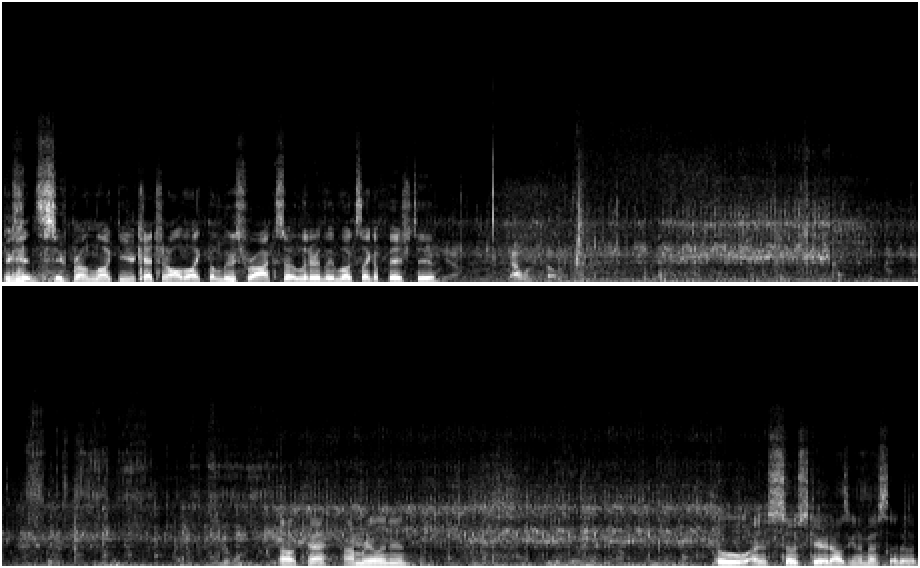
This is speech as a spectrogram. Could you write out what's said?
You're getting super unlucky. You're catching all the like the loose rocks, so it literally looks like a fish too. Yeah. That one. Good one. Okay, I'm reeling in. Oh, I was so scared I was gonna mess that up.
